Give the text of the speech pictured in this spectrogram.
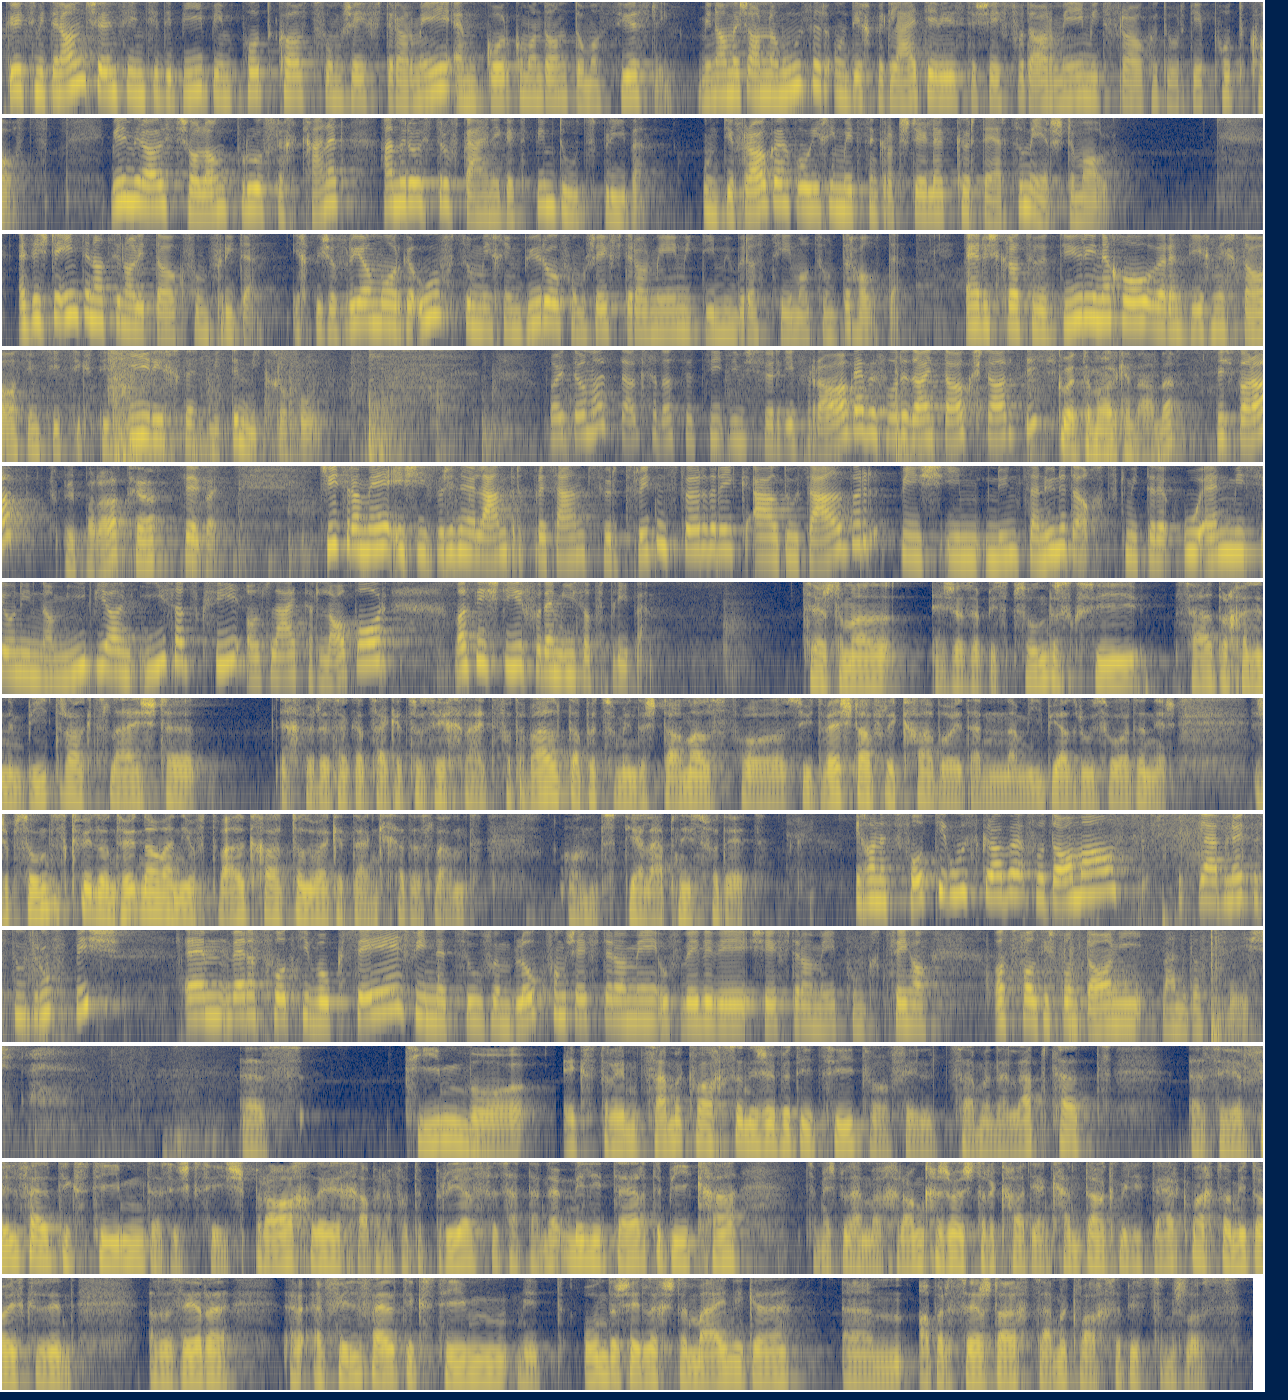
Grüezi miteinander, schön sind Sie dabei beim Podcast vom Chef der Armee, dem Korpskommandant Thomas Süssli. Mein Name ist Anna Muser und ich begleite jeweils den Chef der Armee mit Fragen durch die Podcasts. Weil wir uns schon lange beruflich kennen, haben wir uns darauf geeinigt, beim Du zu bleiben. Und die Frage, die ich ihm jetzt gerade stelle, gehört er zum ersten Mal. Es ist der internationale Tag vom Frieden. Ich bin schon früh am Morgen auf, um mich im Büro vom Chef der Armee mit ihm über das Thema zu unterhalten. Er ist gerade zu der Tür hineingekommen, während ich mich da an seinem Sitzungstisch einrichte mit dem Mikrofon. Hallo Thomas, danke, dass du Zeit nimmst für die Fragen, bevor du da in den Tag startest. Guten Morgen, Anna. Bist du bereit? Ich bin bereit, ja. Sehr gut. Die Schweizer Armee ist in verschiedenen Ländern präsent für die Friedensförderung. Auch du selber bist im 1989 mit einer UN-Mission in Namibia im Einsatz gewesen, als Leiter Labor. Was ist dir von dem Einsatz geblieben? Zuerst einmal ist es etwas Besonderes gewesen, selber einen Beitrag zu leisten. Ich würde jetzt nicht sagen zur Sicherheit der Welt, aber zumindest damals von Südwestafrika, wo dann Namibia daraus geworden ist. Das ist ein besonderes Gefühl und heute noch, wenn ich auf die Weltkarte schaue, denke ich an das Land und die Erlebnisse von dort. Ich habe ein Foto ausgegraben von damals. Ich glaube nicht, dass du drauf bist. Ähm, wer das Foto gesehen findet es auf dem Blog vom Chef der Armee auf www.chefderarmee.ch. Was fällt dir spontan ein, wenn du das siehst? Ein Team, das extrem zusammengewachsen ist über die Zeit, das viel zusammen erlebt hat. Ein sehr vielfältiges Team, das war sprachlich, aber auch von den Berufen. Es hat auch nicht Militär dabei gehabt. Zum Beispiel haben wir Krankenschwestern gehabt, die haben keinen Tag Militär gemacht, die mit uns sind. Also sehr ein, ein vielfältiges Team mit unterschiedlichsten Meinungen, ähm, aber sehr stark zusammengewachsen bis zum Schluss.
